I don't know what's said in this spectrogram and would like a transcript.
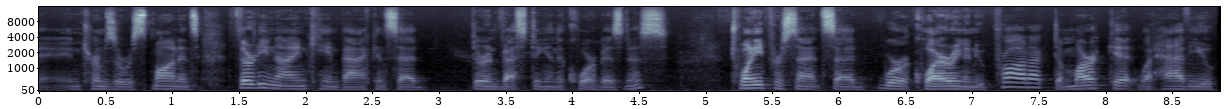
in terms of respondents, 39 came back and said they're investing in the core business. 20% said we're acquiring a new product, a market, what have you,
